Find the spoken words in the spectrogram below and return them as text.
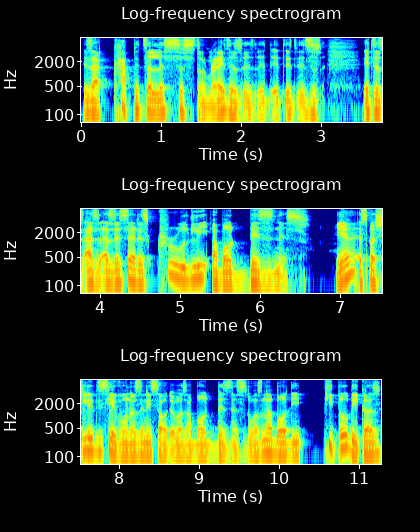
it's a capitalist system, right? It's, it, it, it is, it is as, as they said, is crudely about business. Yeah, especially the slave owners in the South. It was about business. It wasn't about the people because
